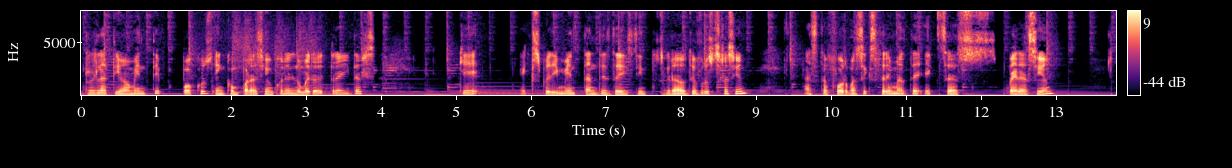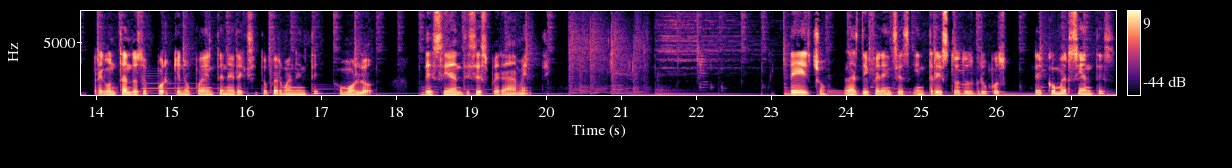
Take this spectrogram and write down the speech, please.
relativamente pocos en comparación con el número de traders que experimentan desde distintos grados de frustración hasta formas extremas de exasperación, preguntándose por qué no pueden tener éxito permanente como lo desean desesperadamente. De hecho, las diferencias entre estos dos grupos de comerciantes,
